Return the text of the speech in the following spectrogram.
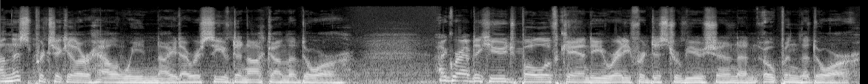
On this particular Halloween night, I received a knock on the door. I grabbed a huge bowl of candy ready for distribution and opened the door.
